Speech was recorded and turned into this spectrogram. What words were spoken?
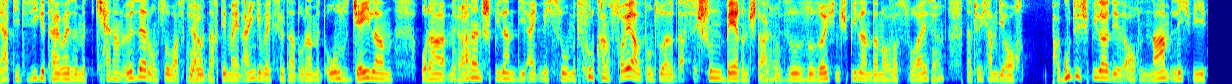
der hat die Siege teilweise mit Kenan Özer und sowas geholt, ja. nachdem er ihn eingewechselt hat. Oder mit Oz Jaylan oder mit ja. anderen Spielern, die eigentlich so mit Furkan Soyalp und so, also das ist schon bärenstark, ja. mit so, so solchen Spielern dann noch was zu reißen. Natürlich haben die auch ein paar gute Spieler, die auch namentlich wie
